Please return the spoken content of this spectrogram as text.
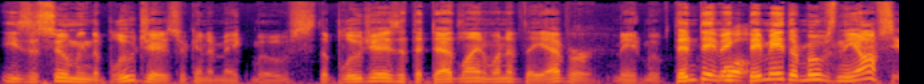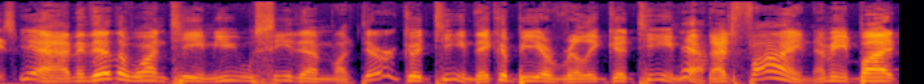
he's assuming the Blue Jays are going to make moves. The Blue Jays at the deadline, when have they ever made moves? Didn't they make? Well- they made their moves in the offseason. Yeah, I mean they're the one team you see them like they're a good team. They could be a really good team. Yeah. That's fine. I mean, but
